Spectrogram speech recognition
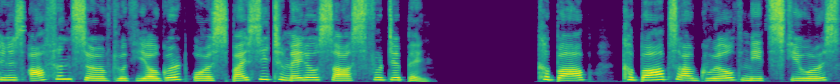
It is often served with yogurt or a spicy tomato sauce for dipping. Kebab Kebabs are grilled meat skewers,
